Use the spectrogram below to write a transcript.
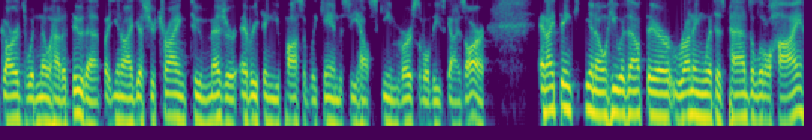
guards would know how to do that but you know i guess you're trying to measure everything you possibly can to see how scheme versatile these guys are. And i think you know he was out there running with his pads a little high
